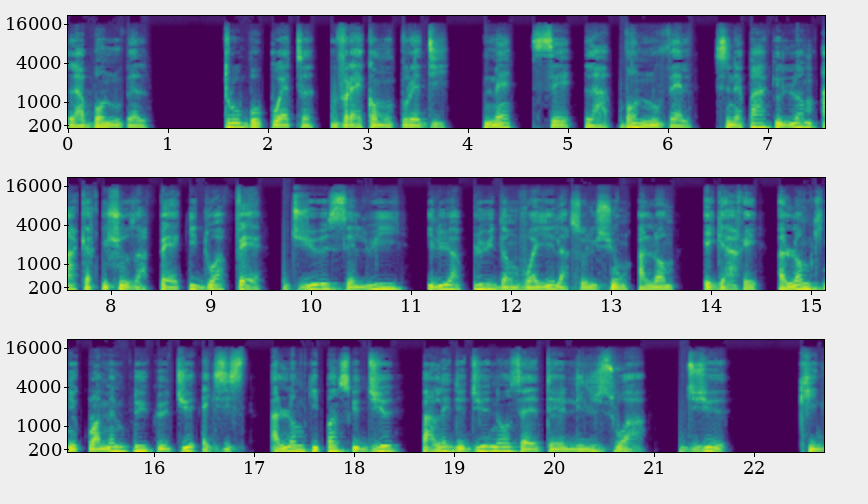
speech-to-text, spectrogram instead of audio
la bonne nouvelle. Trop beau pour être vrai comme on pourrait dire, mais c'est la bonne nouvelle. Ce n'est pas que l'homme a quelque chose à faire, qu'il doit faire. Dieu, c'est lui, il lui a plu d'envoyer la solution à l'homme égaré, à l'homme qui ne croit même plus que Dieu existe, à l'homme qui pense que Dieu, parler de Dieu, non, c'est de l'illusoire. Dieu qui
